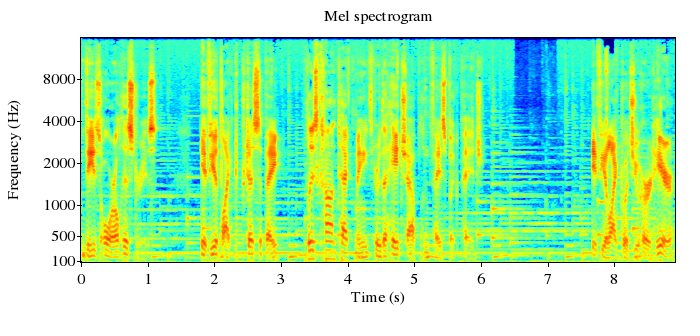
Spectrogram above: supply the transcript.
these oral histories. If you'd like to participate, please contact me through the Hey Chaplain Facebook page. If you liked what you heard here,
